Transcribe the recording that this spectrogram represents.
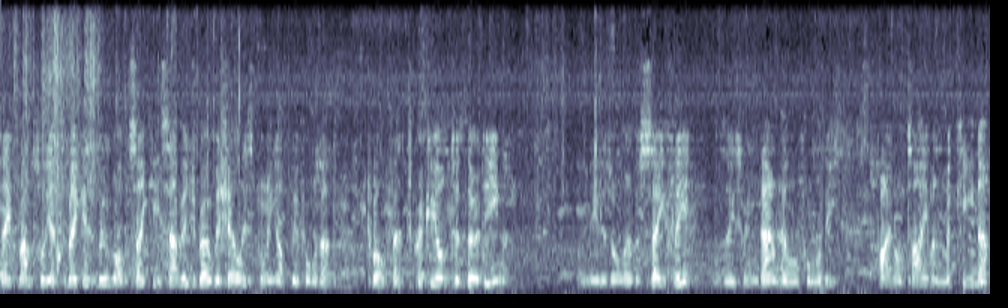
Dave Mansell yet to make his move on Psyche Savage. Beau Michel is pulling up before that 12 fence. Quickly on to 13. Leaders all over safely they swing downhill for the final time and Makina.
